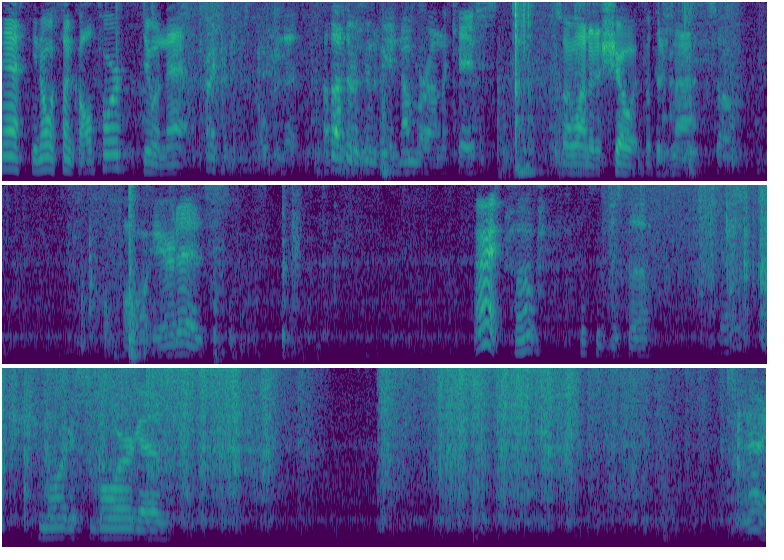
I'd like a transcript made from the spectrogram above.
Yeah, you know what's uncalled for? Doing that. I could have just opened it. I thought there was going to be a number on the case, so I wanted to show it, but there's not. So, oh, here it is. All right. Well, this is just a smorgasbord of. All right.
